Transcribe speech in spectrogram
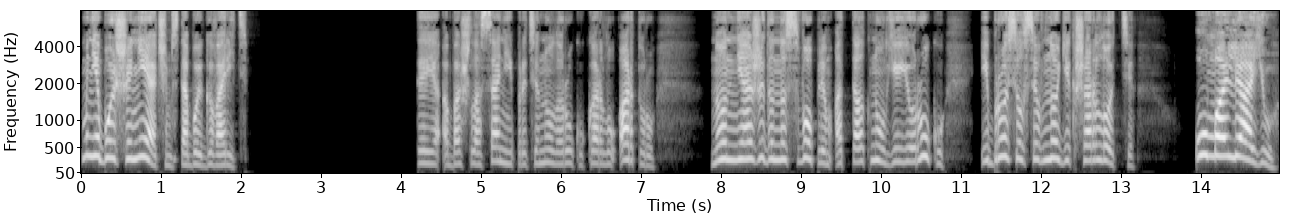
Мне больше не о чем с тобой говорить. Тея обошла Сани и протянула руку Карлу Артуру, но он неожиданно с воплем оттолкнул ее руку и бросился в ноги к Шарлотте. «Умоляю,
